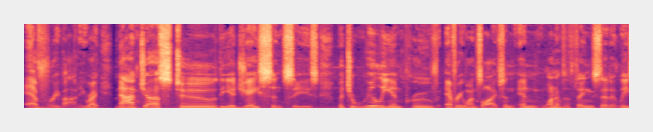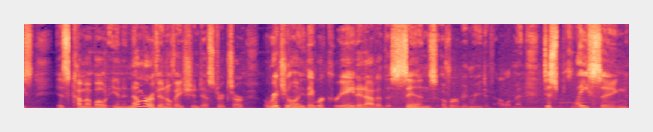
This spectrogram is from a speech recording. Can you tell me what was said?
everybody, right? Not just to the adjacencies, but to really improve everyone's lives. And, and one of the things that at least has come about in a number of innovation districts are originally they were created out of the sins of urban redevelopment, displacing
